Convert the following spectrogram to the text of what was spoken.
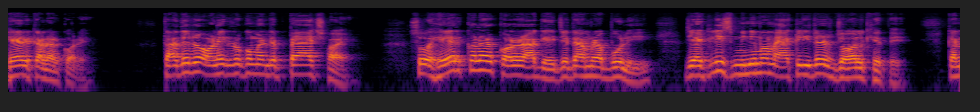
হেয়ার কালার করে, তাদেরও অনেক রকমের একটা প্যাচ হয়। সো হেয়ার কালার করার আগে যেটা আমরা বলি যে অ্যাটলিস্ট মিনিমাম এক লিটার জল খেতে। কেন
